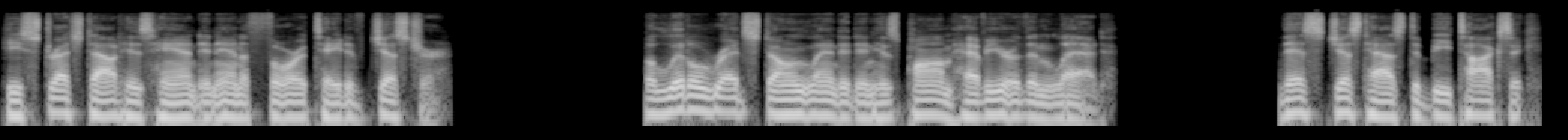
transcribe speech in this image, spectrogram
He stretched out his hand in an authoritative gesture. The little red stone landed in his palm heavier than lead. This just has to be toxic,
